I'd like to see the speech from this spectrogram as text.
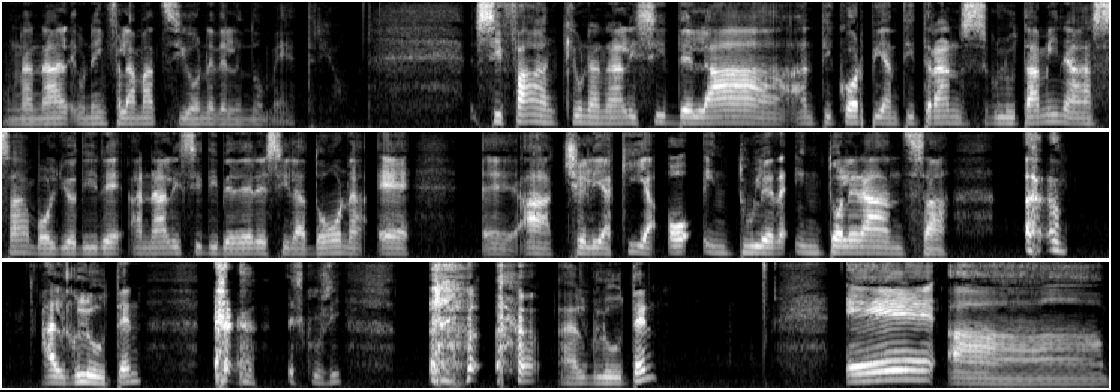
una, inflammazione dell'endometrio. Si fa anche un'analisi della anticorpi antitransglutaminasa, voglio dire analisi di vedere se la donna è, eh, ha celiachia o intolleranza al gluten, scusi, al gluten e uh,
